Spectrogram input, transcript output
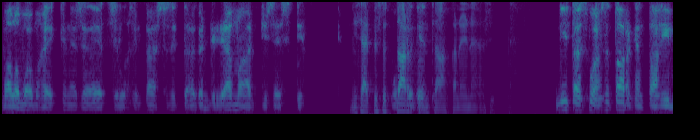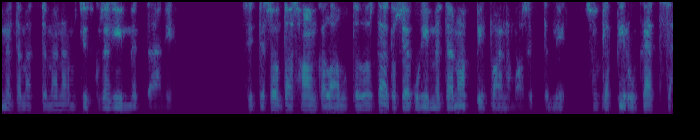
valovoima heikkenee siellä etsillasin päässä sitten aika dramaattisesti. Niin sä et pysty tarkentaamaan enää sitten. Niin, tai voihan se tarkentaa himmentämättömänä, mutta sitten kun se himmentää, niin sitten se on taas hankalaa. Mutta tämä tosiaan, kun himmentää nappia painamaan sitten, niin se on kyllä pirun kätsä.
